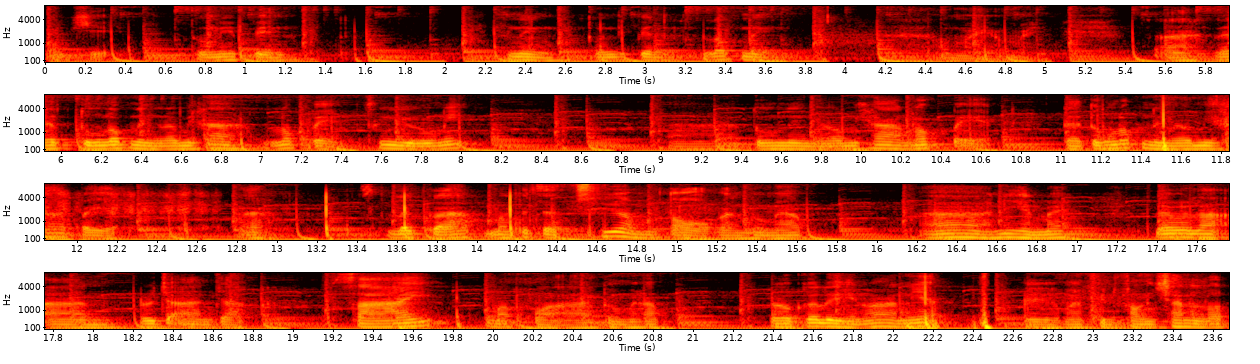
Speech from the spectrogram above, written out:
โอเค ตรงนี้เป็น1ตรงนี้เป็นลบ1อ่าเอาใหม่เอาใหม่อ่าแล้วตรงลบหนึ่งเรามีค่าลบแปดซึ่งอยู่ตรงนี้อ่าตรงหนึ่งเรามีค่าลบแปดแต่ตรงลบหนึ่งเรามีค่าแปดอะแล้วกราฟมันก็จะเชื่อมต่อกันถูกไหมครับอ่านี่เห็นไหมแล้วเวลาอ่านเราจะอ่านจากซ้ายมาขวาถูกไหมครับ เราก็เลยเห็นว่าเนี่ยเออมันเป็นฟังก์ชันลด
